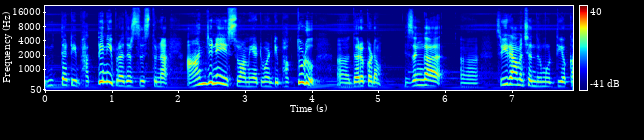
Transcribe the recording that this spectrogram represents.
ఇంతటి భక్తిని ప్రదర్శిస్తున్న ఆంజనేయ స్వామి అటువంటి భక్తుడు దొరకడం నిజంగా శ్రీరామచంద్రమూర్తి యొక్క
